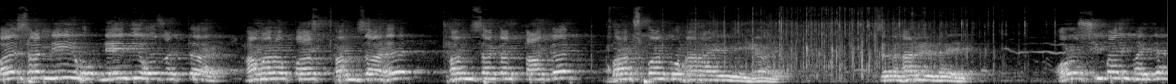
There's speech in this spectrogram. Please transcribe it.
पैसा नहीं हो, नहीं भी हो सकता है। हमारा पास थमसा है, थमसा का ताकत भाजपा को हराएँगे है। सर, हारे और सिपाही भैया,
